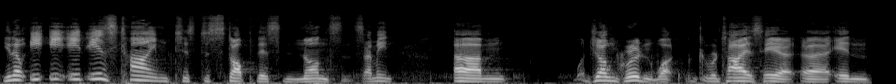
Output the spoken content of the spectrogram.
You know, it, it, it is time to to stop this nonsense. I mean, um, Jon Gruden, what retires here uh, in,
